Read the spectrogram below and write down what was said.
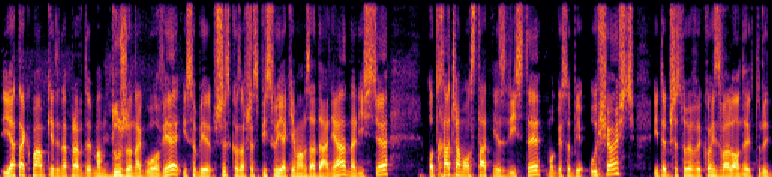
ja tak mam, kiedy naprawdę mam dużo na głowie i sobie wszystko zawsze spisuję, jakie mam zadania na liście. Odhaczam ostatnie z listy, mogę sobie usiąść i ten przysłowiowy koń zwalony, który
